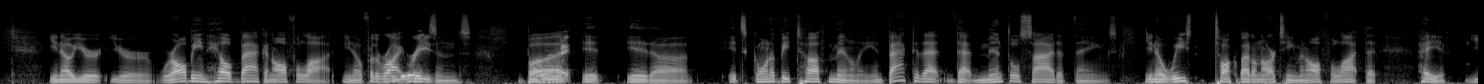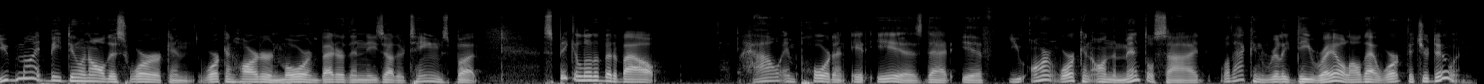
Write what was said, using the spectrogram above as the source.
you know you're you're we're all being held back an awful lot you know for the right reasons but right. it it uh it's going to be tough mentally and back to that that mental side of things you know we talk about on our team an awful lot that hey if you might be doing all this work and working harder and more and better than these other teams but speak a little bit about how important it is that if you aren't working on the mental side well that can really derail all that work that you're doing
